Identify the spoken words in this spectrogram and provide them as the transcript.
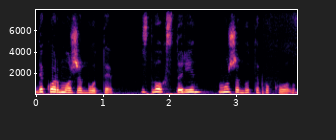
Декор може бути з двох сторін, може бути по колу.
